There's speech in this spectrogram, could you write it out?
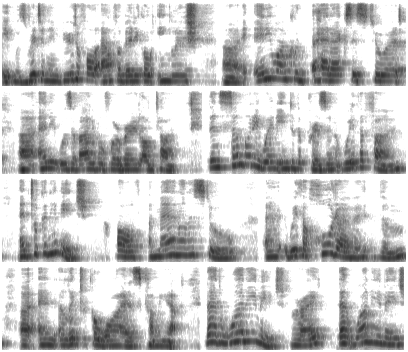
it was written in beautiful alphabetical English. Uh, anyone could had access to it, uh, and it was available for a very long time. Then somebody went into the prison with a phone and took an image of a man on a stool uh, with a hood over them uh, and electrical wires coming out. That one image, right? That one image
